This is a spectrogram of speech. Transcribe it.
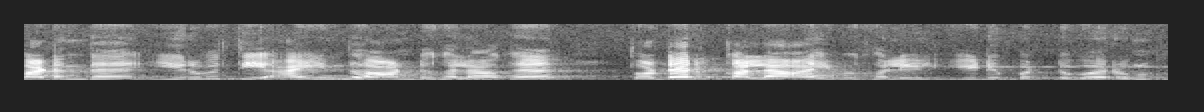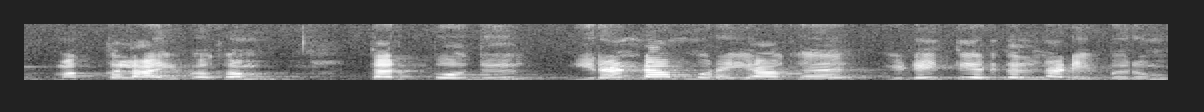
கடந்த இருபத்தி ஐந்து ஆண்டுகளாக தொடர் கள ஆய்வுகளில் ஈடுபட்டு வரும் மக்கள் ஆய்வகம் தற்போது இரண்டாம் முறையாக இடைத்தேர்தல் நடைபெறும்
